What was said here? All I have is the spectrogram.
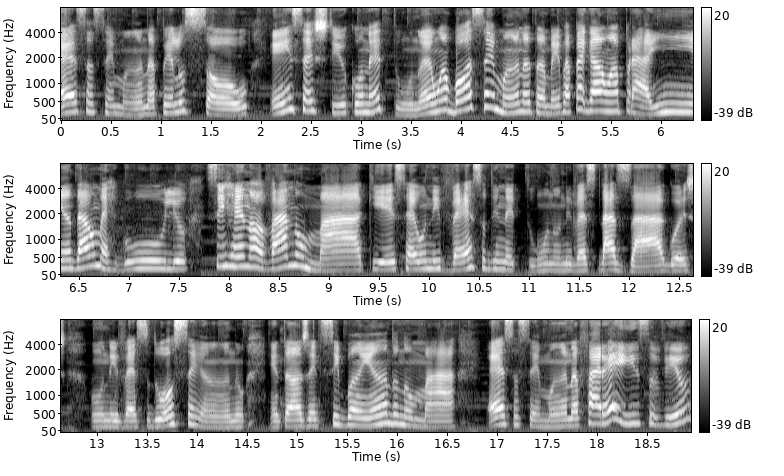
essa semana pelo Sol em sextil com Netuno. É uma boa semana também para pegar uma prainha, dar um mergulho, se renovar no mar, que esse é o universo de Netuno, o universo das águas, o universo do oceano. Então a gente se banhando no mar essa semana farei isso, viu?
